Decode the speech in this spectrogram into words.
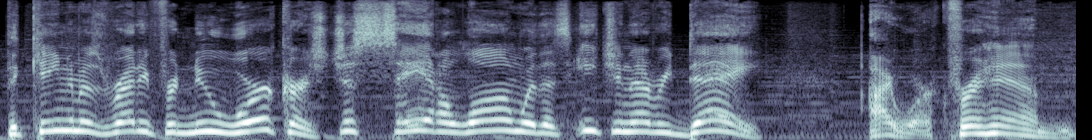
The kingdom is ready for new workers. Just say it along with us each and every day. I work for him.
